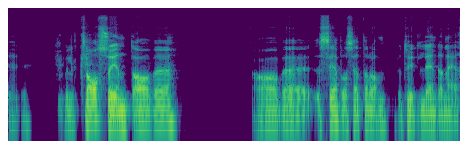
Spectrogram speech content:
eh, väl klarsynt av, eh, av eh, Sebbe att sätta dem betydligt längre ner.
